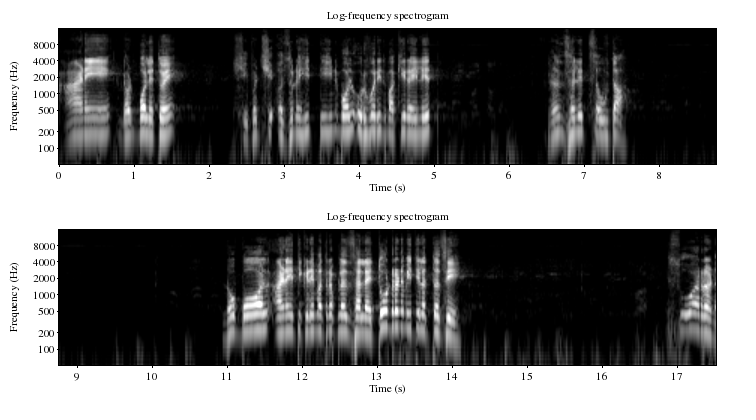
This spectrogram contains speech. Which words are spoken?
आणि डॉट बॉल येतोय शेवटचे अजूनही तीन बॉल उर्वरित बाकी राहिलेत रन झालेत चौदा नो बॉल आणि तिकडे मात्र प्लस झालाय दोन रन मिळतील आत्ताचे सोळा रन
